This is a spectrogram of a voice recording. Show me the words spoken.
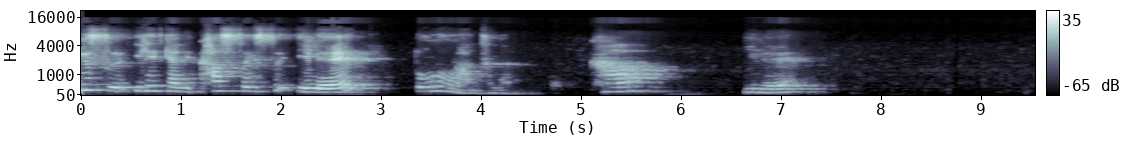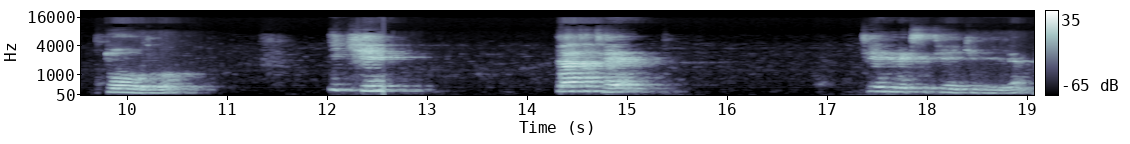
ısı iletkenlik kas sayısı ile doğru orantılı. K ile doğru 2 delta T T1 eksi T2 diyelim.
